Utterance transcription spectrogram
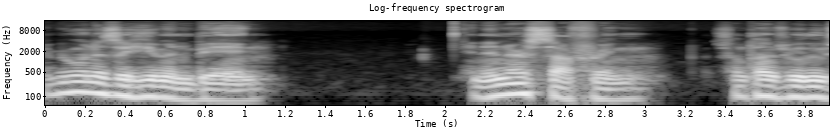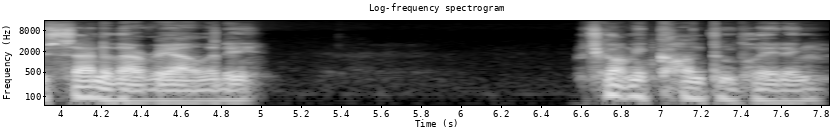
Everyone is a human being, and in our suffering, sometimes we lose sight of that reality, which got me contemplating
